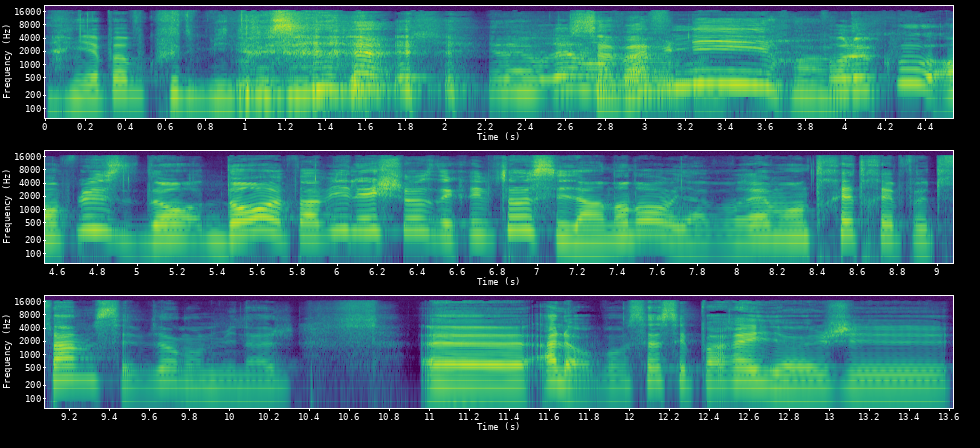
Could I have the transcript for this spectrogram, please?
Il n'y a pas beaucoup de mineuses. Il y en a vraiment ça va venir. Pour le coup, en plus, dans, dans, parmi les choses des cryptos, s'il y a un endroit où il y a vraiment très très peu de femmes, c'est bien dans le minage. Euh, alors, bon, ça c'est pareil. Euh, j'ai,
